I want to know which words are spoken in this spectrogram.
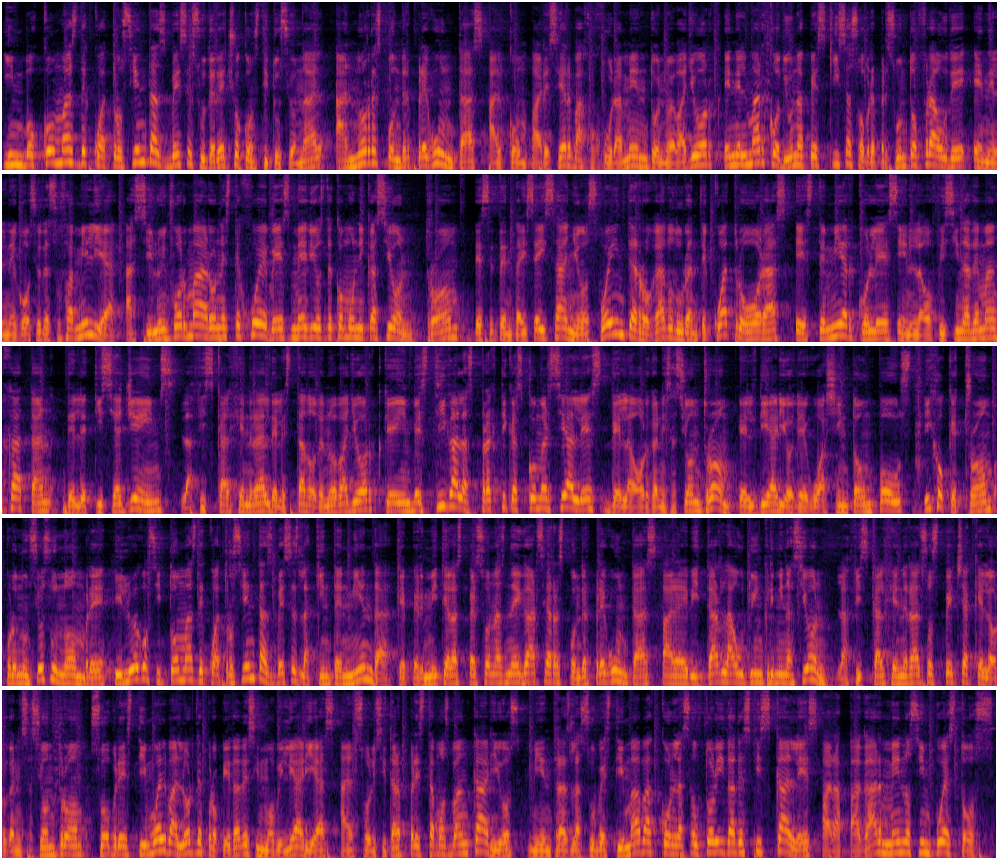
invocó más de 400 veces su derecho constitucional a no responder preguntas al comparecer bajo juramento en Nueva York en el marco de una pesquisa sobre presunto fraude en el negocio de su familia. Así lo informaron este jueves medios de comunicación. Trump, de 76 años, fue interrogado durante cuatro horas este miércoles en la oficina de Manhattan de Leticia James, la fiscal general del estado de Nueva York, que investiga las prácticas comerciales de la organización Trump. El diario The Washington Post dijo que Trump pronunció su nombre y luego citó más de 400 veces la quinta enmienda, que permite a las personas negarse a responder preguntas para evitar la autoincriminación. La fiscal general sospecha que la organización Trump sobreestimó el valor de propiedades inmobiliarias al solicitar préstamos bancarios mientras la subestimaba con las autoridades fiscales para pagar menos impuestos.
